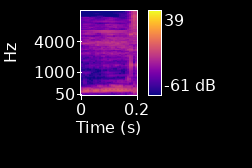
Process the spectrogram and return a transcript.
Yeah.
